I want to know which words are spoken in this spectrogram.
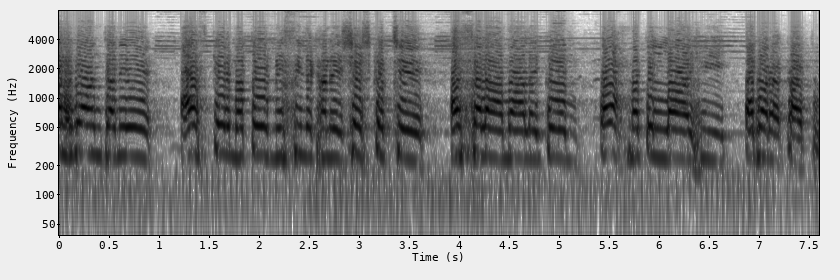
আহ্বান জানিয়ে আজকের মতো মিছিল এখানে শেষ করছে। আসসালামু আলাইকুম রহমতুল্লাহি আবরাকাতু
